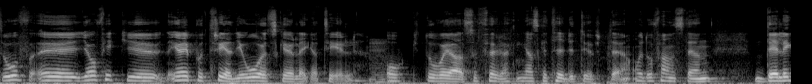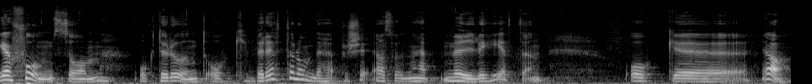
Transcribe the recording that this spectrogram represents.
Då, eh, jag, fick ju, jag är på tredje året ska jag lägga till. Mm. Och då var jag alltså följaktligen ganska tidigt ute. Och då fanns det en delegation som åkte runt och berättade om det här alltså den här möjligheten. Och eh, ja,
